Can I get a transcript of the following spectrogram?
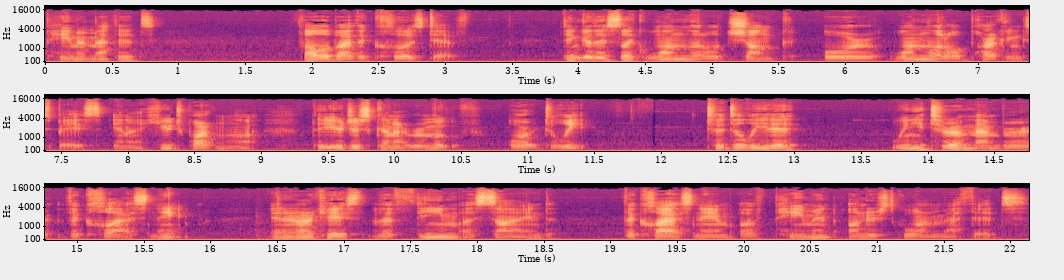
payment methods, followed by the closed div. Think of this like one little chunk or one little parking space in a huge parking lot that you're just going to remove or delete. To delete it, we need to remember the class name. And in our case, the theme assigned the class name of payment underscore methods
